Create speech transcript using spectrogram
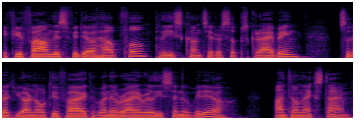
If you found this video helpful, please consider subscribing so that you are notified whenever I release a new video. Until next time.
